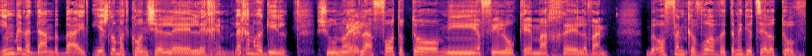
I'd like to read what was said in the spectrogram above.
אם בן אדם בבית, יש לו מתכון של אה, לחם, לחם רגיל, שהוא נוהג כן. להפות אותו מאפילו קמח אה, לבן, באופן קבוע ותמיד יוצא לו טוב,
